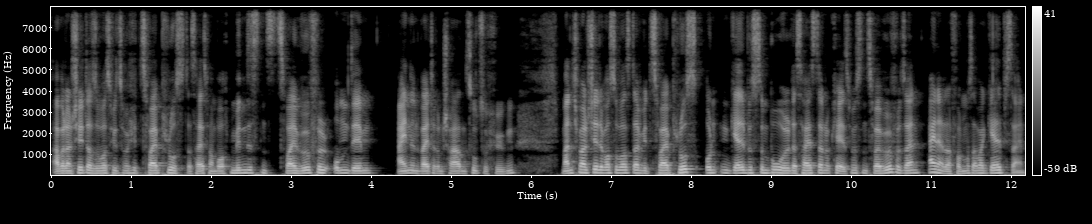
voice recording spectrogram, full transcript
Aber dann steht da sowas wie zum Beispiel 2 plus. Das heißt, man braucht mindestens zwei Würfel, um dem einen weiteren Schaden zuzufügen. Manchmal steht aber auch sowas da wie 2 plus und ein gelbes Symbol. Das heißt dann, okay, es müssen zwei Würfel sein, einer davon muss aber gelb sein.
